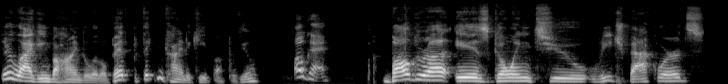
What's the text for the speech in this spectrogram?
They're lagging behind a little bit, but they can kind of keep up with you. Okay. Barlgura is going to reach backwards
